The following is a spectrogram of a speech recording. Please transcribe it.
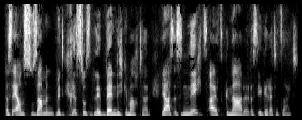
dass er uns zusammen mit Christus lebendig gemacht hat. Ja, es ist nichts als Gnade, dass ihr gerettet seid.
